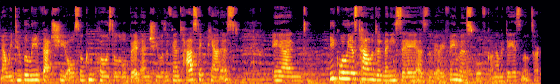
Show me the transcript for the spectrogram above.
Now we do believe that she also composed a little bit and she was a fantastic pianist and equally as talented, many say, as the very famous Wolfgang Amadeus Mozart.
